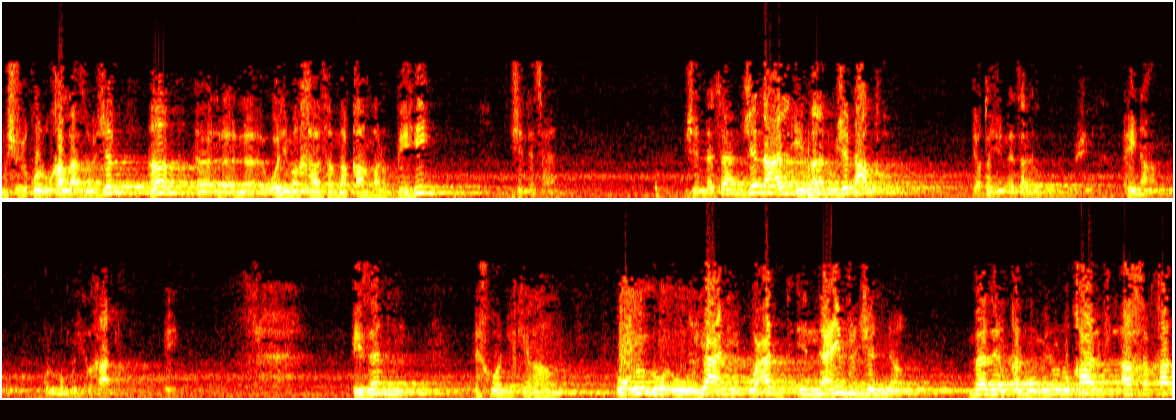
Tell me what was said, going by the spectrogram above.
مشفقون. وقال الله عز وجل ها ولمن خاف مقام ربه؟ جنتان. جنتان. جنة على الإيمان وجنة على الخوف. يعطي جنتان. أي نعم. قلوبهم وجه الخالق. إيه. إذا إخواني الكرام ويعني وعد النعيم في الجنة. ماذا يلقى المؤمنون؟ وقال في الآخر قال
